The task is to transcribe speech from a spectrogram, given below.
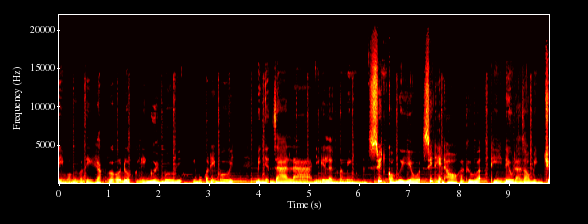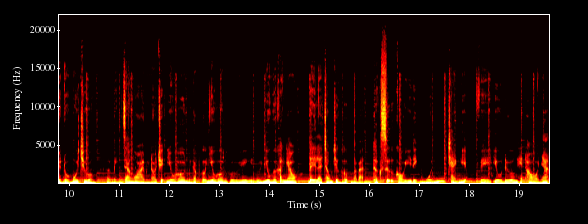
để mọi người có thể gặp gỡ được những cái người mới, những mối quan hệ mới. Mình nhận ra là những cái lần mà mình suýt có người yêu suýt hẹn hò các thứ thì đều là do mình chuyển đổi môi trường và mình ra ngoài, mình nói chuyện nhiều hơn, mình gặp gỡ nhiều hơn với với nhiều người khác nhau. Đây là trong trường hợp mà bạn thực sự có ý định muốn trải nghiệm về yêu đương, hẹn hò nha.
